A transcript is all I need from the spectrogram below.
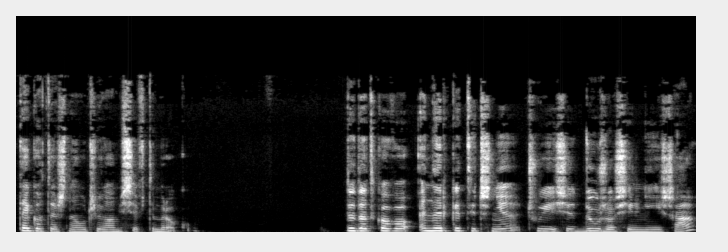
tego też nauczyłam się w tym roku. Dodatkowo energetycznie czuję się dużo silniejsza.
